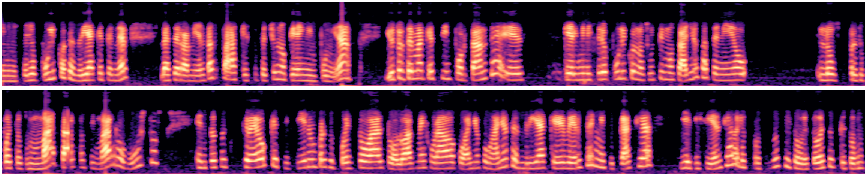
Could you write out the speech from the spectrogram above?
el ministerio, Público tendría que tener las herramientas para que estos hechos no queden en impunidad. Y otro tema que es importante es que el Ministerio Público en los últimos años ha tenido los presupuestos más altos y más robustos. Entonces creo que si tiene un presupuesto alto o lo han mejorado año con año, tendría que verse en eficacia y eficiencia de los procesos y sobre todo estos que son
